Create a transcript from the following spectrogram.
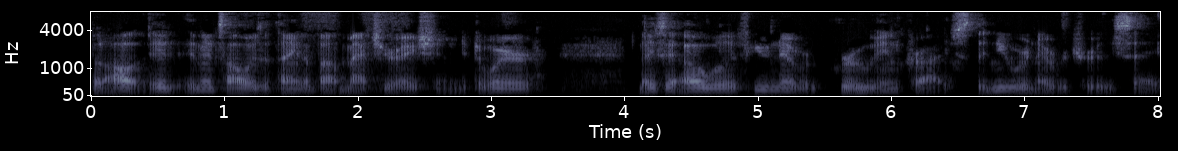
but all it, and it's always a thing about maturation where they say, "Oh, well, if you never grew in Christ, then you were never truly saved."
